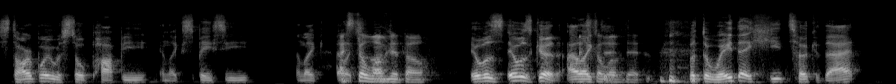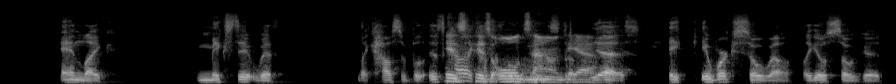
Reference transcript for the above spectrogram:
Starboy was so poppy and like spacey and like I still loved it though. It was it was good. I I, liked it. loved it. But the way that he took that and like mixed it with like House of it's His- like his House old sound, stuff. yeah. Yes. It it worked so well. Like it was so good.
